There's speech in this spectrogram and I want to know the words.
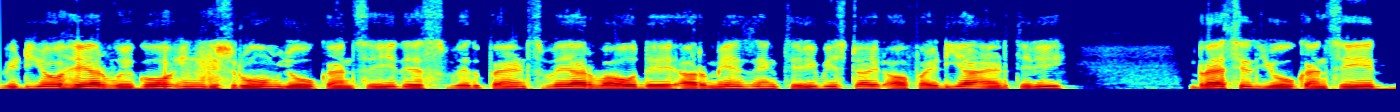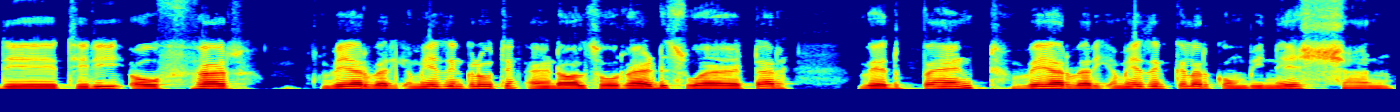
Video here we go in this room. You can see this with pants wear. Wow they are amazing. 3b style of idea and 3 dresses you can see the three of her wear very amazing clothing and also red sweater with pant wear very amazing color combination.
